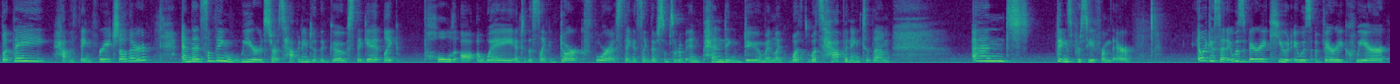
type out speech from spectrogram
but they have a thing for each other and then something weird starts happening to the ghosts. They get like pulled away into this like dark forest thing. It's like there's some sort of impending doom and like what, what's happening to them. And things proceed from there. Like I said, it was very cute. It was very queer.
